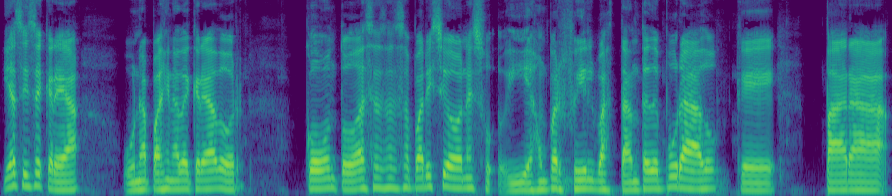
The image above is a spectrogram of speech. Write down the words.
Y así se crea una página de creador con todas esas apariciones y es un perfil bastante depurado que para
